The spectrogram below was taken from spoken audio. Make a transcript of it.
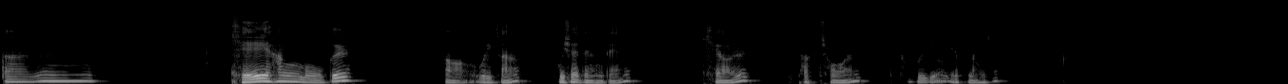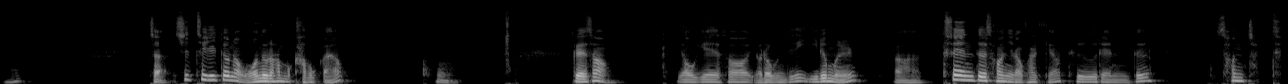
일단은 개 항목을 어, 우리가 보셔야 되는데 계열, 박정환, 소분류 이렇게 나오죠. 네. 자, 시트 1도는 원으로 한번 가볼까요? 음. 그래서 여기에서 여러분들이 이름을 어, 트렌드 선이라고 할게요. 트렌드 선 차트.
